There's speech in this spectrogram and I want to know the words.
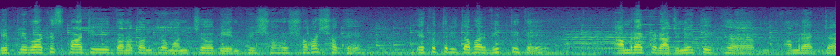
বিপ্লবী ওয়ার্কার্স পার্টি, গণতন্ত্র মঞ্চ, বিএনপি সহ সবার সাথে একত্রিত হওয়ার ভিত্তিতে আমরা একটা রাজনৈতিক আমরা একটা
